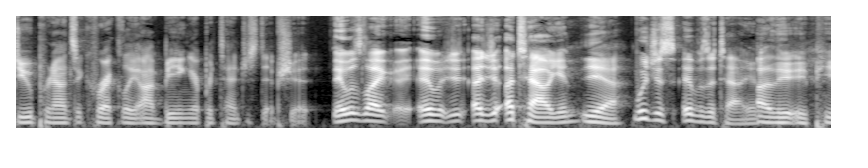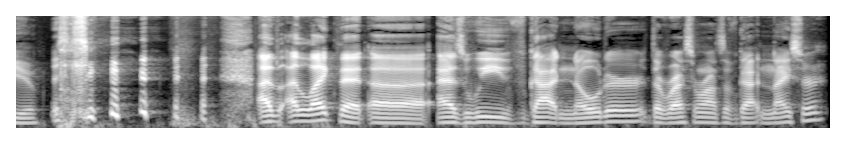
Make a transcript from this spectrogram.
do pronounce it correctly, I'm being a pretentious dipshit. It was like it was uh, Italian. Yeah, We just it was Italian. uh, the EPU. I, I like that uh, as we've gotten older, the restaurants have gotten nicer.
